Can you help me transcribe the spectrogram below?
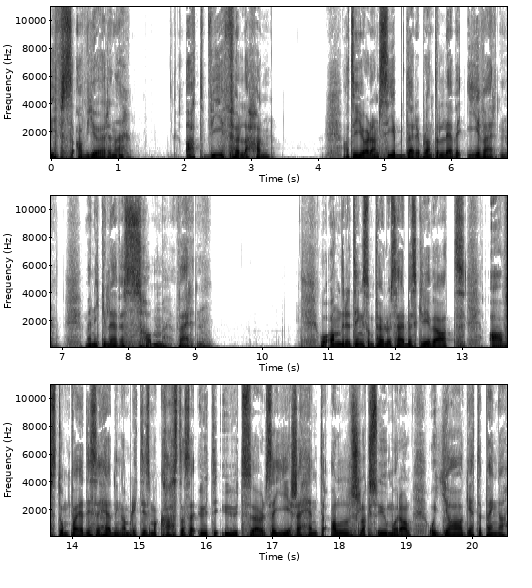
livsavgjørende at vi følger Han. At vi gjør det Han sier deriblant å leve i verden, men ikke leve som verden. Og andre ting som Paulus her beskriver, at avstumpa er disse hedningene blitt de som har kasta seg ut i utsøvelse, gir seg hen til all slags umoral og jager etter penger.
